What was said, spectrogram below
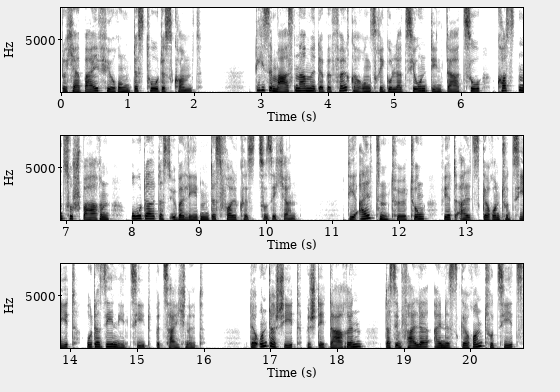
durch Herbeiführung des Todes kommt. Diese Maßnahme der Bevölkerungsregulation dient dazu, Kosten zu sparen oder das Überleben des Volkes zu sichern. Die Altentötung wird als Gerontozid oder Senizid bezeichnet. Der Unterschied besteht darin, dass im Falle eines Gerontozids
